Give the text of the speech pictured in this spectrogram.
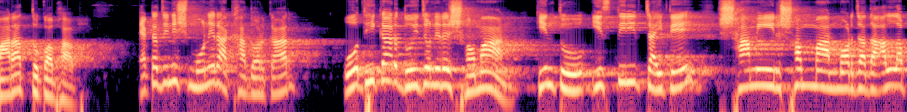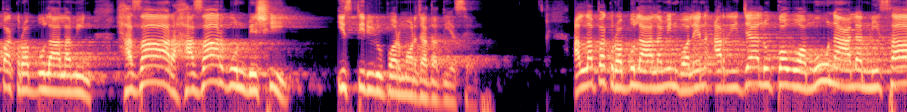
মারাত্মক অভাব। একটা জিনিস মনে রাখা দরকার, অধিকার দুইজনের সমান কিন্তু স্ত্রীর চাইতে স্বামীর সম্মান, মর্যাদা আল্লাপাক রব্বুল আলমিন হাজার হাজার গুণ বেশি স্ত্রীর উপর মর্যাদা দিয়েছে আল্লাপাক রব্বুল আলমিন বলেন আর রিজালু কওয়ামুন আলা নিসা।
